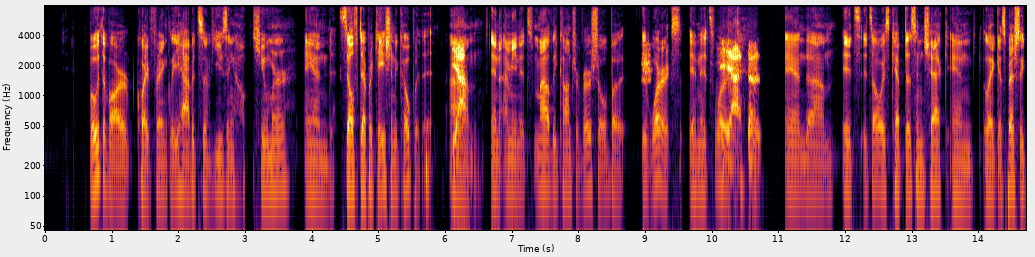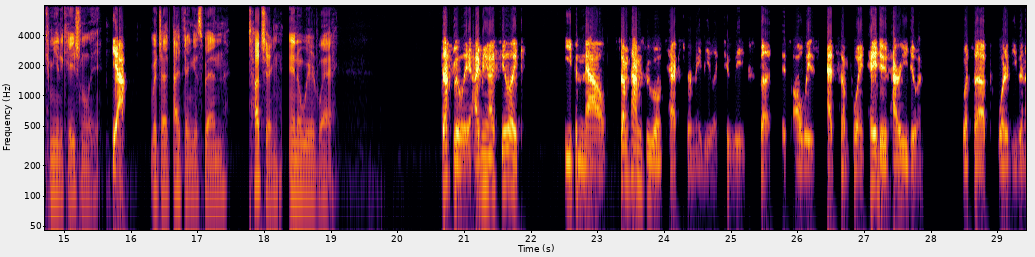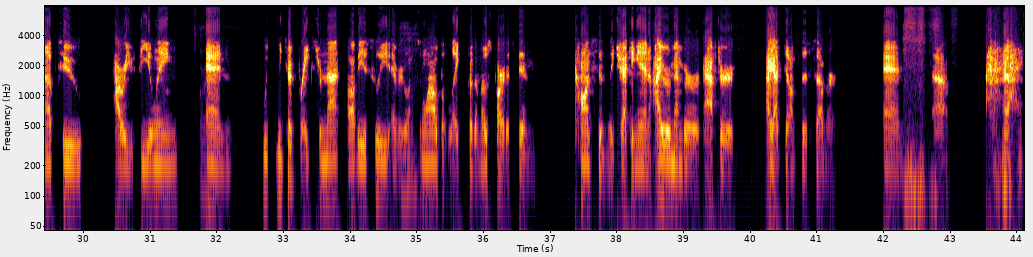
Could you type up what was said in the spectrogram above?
both of our, quite frankly, habits of using humor and self-deprecation to cope with it. Yeah. Um, and I mean, it's mildly controversial, but it works, and it's worked Yeah, it does. and um, it's it's always kept us in check and like especially communicationally Yeah. which I, I think has been touching in a weird way Definitely. I mean, I feel like even now, sometimes we won't text for maybe like two weeks, but it's always at some point, hey, dude, how are you doing? What's up? What have you been up to? How are you feeling? Right. And we, we took breaks from that, obviously, every Mhm. once in a while, but like for the most part, it's been constantly checking in. I remember after I got dumped this summer, and um,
